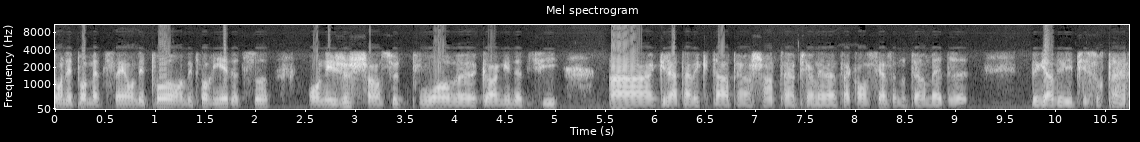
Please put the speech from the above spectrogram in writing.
on n'est pas médecin, on n'est pas, on n'est pas rien de ça. On est juste chanceux de pouvoir euh, gagner notre vie en grattant les guitare et en chantant. Puis en étant conscient, ça nous permet de, de garder les pieds sur terre.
